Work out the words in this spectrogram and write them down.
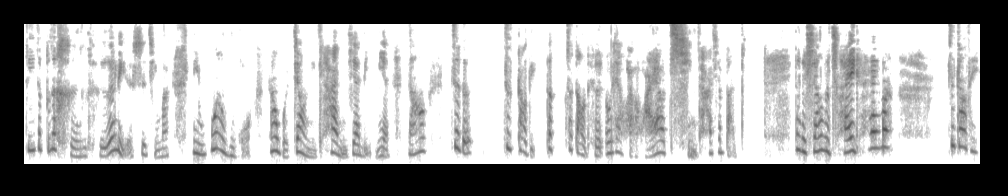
滴，这不是很合理的事情吗？你问我，那我叫你看一下里面，然后这个这到底这这到底，我想还还要请他先把那个箱子拆开吗？这到底，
